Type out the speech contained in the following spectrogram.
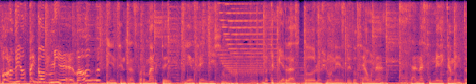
¡Por Dios, tengo miedo! Piensa en transformarte. Piensa en Jishu. No te pierdas todos los lunes de 12 a 1 Sana sin medicamento.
